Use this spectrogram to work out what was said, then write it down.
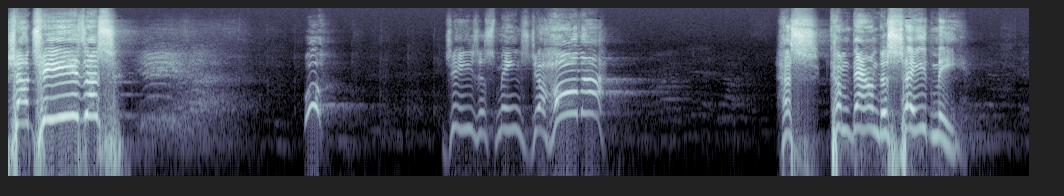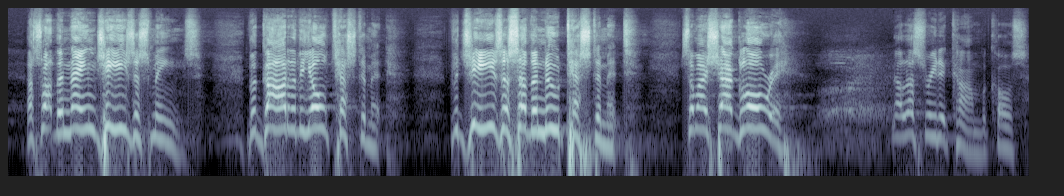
Shout Jesus. Woo. Jesus means Jehovah has come down to save me. That's what the name Jesus means. The God of the Old Testament, the Jesus of the New Testament. Somebody shout glory. glory. Now let's read it calm because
